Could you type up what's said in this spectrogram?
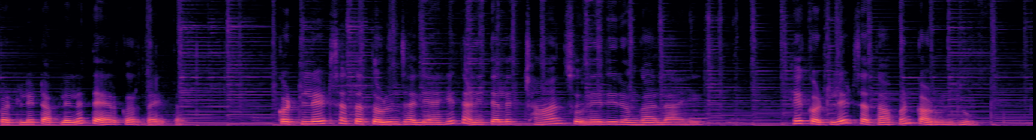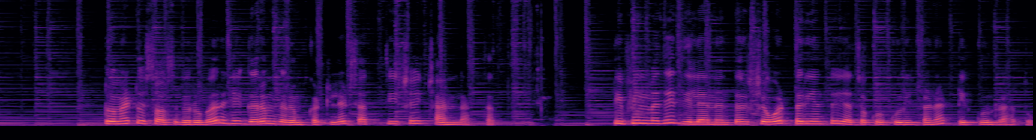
कटलेट आपल्याला तयार करता येतात. कटलेट्स आता तळून झाले आहेत आणि त्याला छान सोनेरी रंग आला आहे. हे कटलेट्स आता आपण काढून घेऊ. टोमॅटो सॉसबरोबर हे गरम गरम कटलेट्स अतिशय छान लागतात. टिफिनमध्ये दिल्यानंतर शेवटपर्यंत याचा कुरकुरीतपणा टिकून राहतो.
